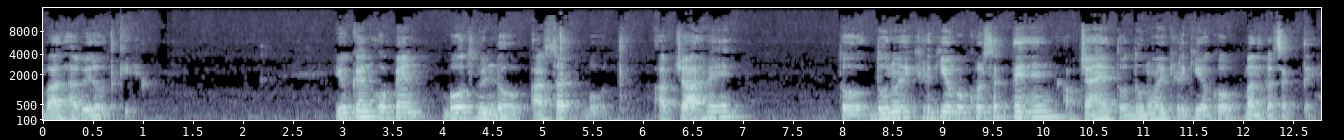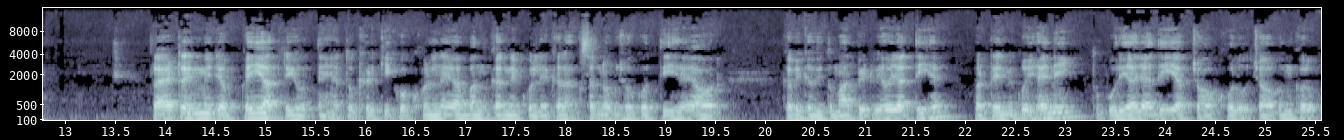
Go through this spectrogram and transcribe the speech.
बाधा विरोध की। You can open both window or shut both आप चाहे तो दोनों ही खिड़कियों को खोल सकते हैं, आप चाहें तो दोनों ही खिड़कियों को बंद कर सकते हैं। प्राय ट्रेन में जब कई यात्री होते हैं तो खिड़की को खोलने या बंद करने को लेकर अक्सर नोकझोंक होती है और कभी कभी तो मारपीट भी हो जाती है, पर ट्रेन में कोई है नहीं तो पूरी आज़ादी आप चाहो खोलो, चाहो बंद करो।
